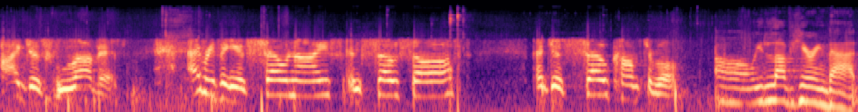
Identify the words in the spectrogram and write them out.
I just love it. Everything is so nice and so soft and just so comfortable. Oh, we love hearing that.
